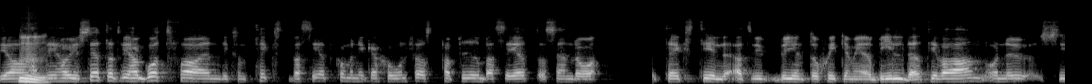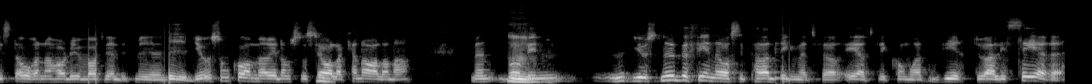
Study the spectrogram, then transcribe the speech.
Vi har, mm. vi har ju sett att vi har gått från en liksom textbaserad kommunikation, först papirbaserat och sen då text till att vi begynt att skicka mer bilder till varandra. Och nu sista åren har det ju varit väldigt mycket video som kommer i de sociala mm. kanalerna. Men vad mm. vi just nu befinner oss i paradigmet för är att vi kommer att virtualisera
